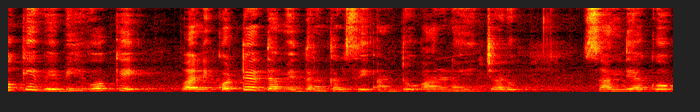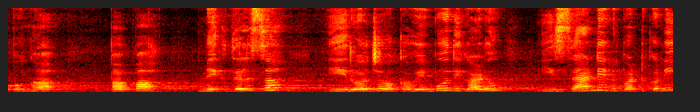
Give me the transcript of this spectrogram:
ఓకే బేబీ ఓకే వాడిని కొట్టేద్దాం ఇద్దరం కలిసి అంటూ అనునయించాడు. సంధ్య కోపంగా పాపా మీకు తెలుసా? ఈరోజు ఒక విభూతిగాడు ఈ శాండీని పట్టుకొని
